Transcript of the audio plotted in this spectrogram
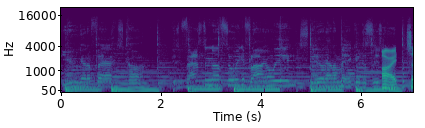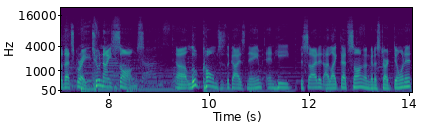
You got a fast car. Is it fast enough so we can fly away? Still gotta make a decision. All right, so that's great. Two nice songs. Uh, Luke Combs is the guy's name, and he decided, I like that song. I'm going to start doing it.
